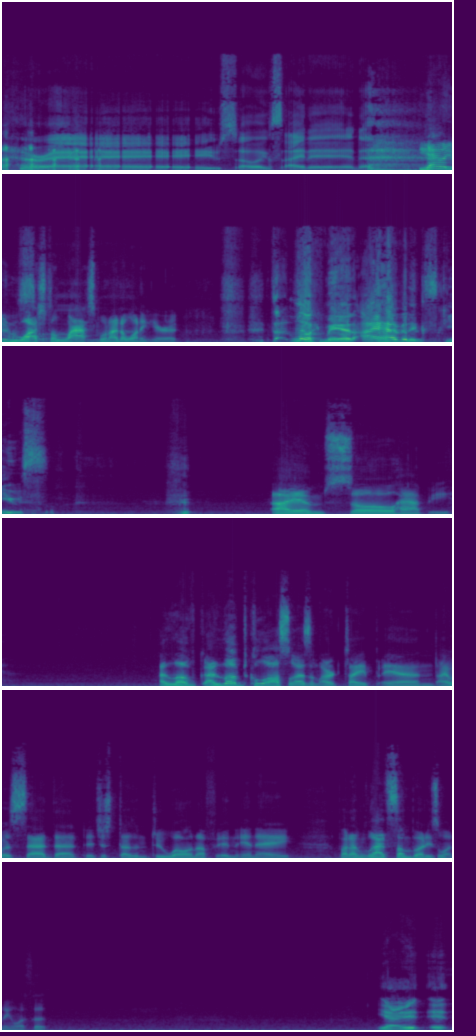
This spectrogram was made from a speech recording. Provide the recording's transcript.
Hooray! So excited. You haven't even watched the last one. I don't want to hear it. Look, man, I have an excuse. I am so happy. I love I loved Coalossal as an archetype, and I was sad that it just doesn't do well enough in in A, But I'm glad somebody's winning with it. Yeah, it it.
